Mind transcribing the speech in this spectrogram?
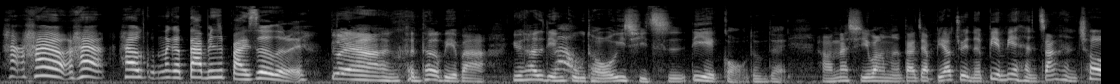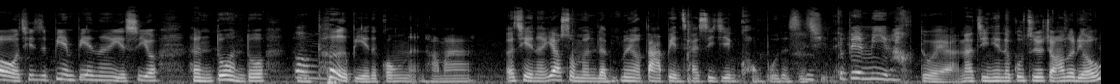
还还有还有还有那个大便是白色的嘞，对啊，很很特别吧？因为它是连骨头一起吃，猎狗对不对？好，那希望呢，大家不要觉得你的便便很脏很臭，其实便便呢也是有很多很多很特别的功能，好吗？而且呢，要是我们人没有大便，才是一件恐怖的事情呢。就便秘了。对啊，那今天的故事就讲到这里哦。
